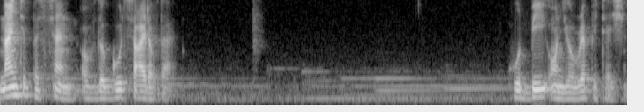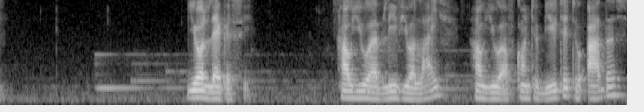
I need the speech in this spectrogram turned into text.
Ninety percent of the good side of that would be on your reputation, your legacy, how you have lived your life, how you have contributed to others,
